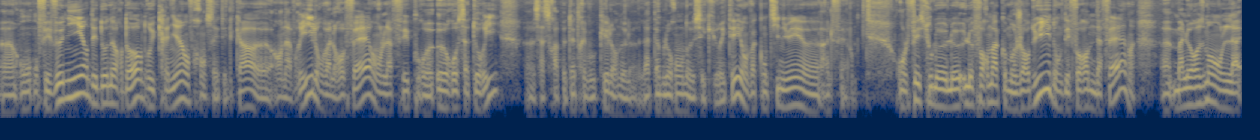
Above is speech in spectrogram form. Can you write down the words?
On, fait venir des donneurs d'ordre ukrainiens en France. Ça a été le cas en avril, on va le refaire, on l'a fait pour euh, Eurosatori, euh, ça sera peut-être évoqué lors de la, table ronde sécurité, et on va continuer euh, à le faire. On le fait sous le, format comme aujourd'hui, donc des forums d'affaires. malheureusement, on l'a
